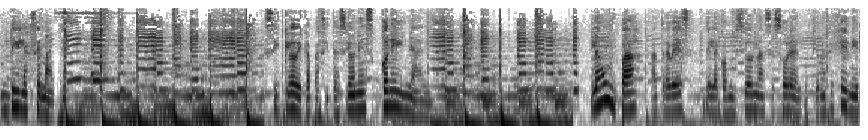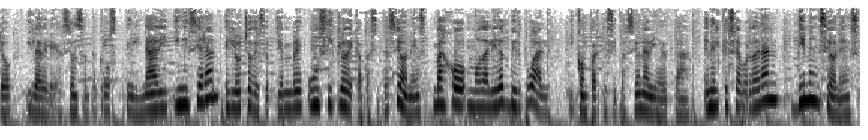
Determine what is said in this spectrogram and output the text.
de la semana. Ciclo de capacitaciones con el INADI. La UMPA, a través de la Comisión Asesora en Cuestiones de Género y la Delegación Santa Cruz del INADI, iniciarán el 8 de septiembre un ciclo de capacitaciones bajo modalidad virtual y con participación abierta, en el que se abordarán dimensiones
